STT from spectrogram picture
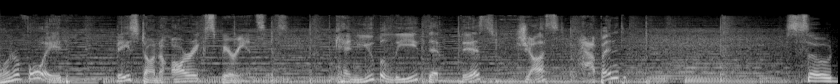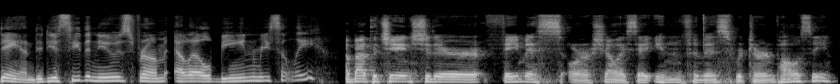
or avoid based on our experiences. Can you believe that this just happened? So, Dan, did you see the news from LL Bean recently? About the change to their famous, or shall I say, infamous return policy?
